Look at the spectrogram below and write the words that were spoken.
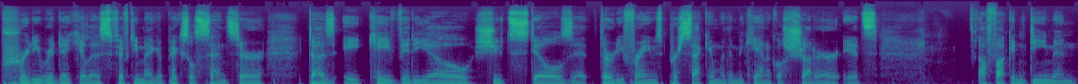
pretty ridiculous 50 megapixel sensor, does 8K video, shoots stills at 30 frames per second with a mechanical shutter. It's a fucking demon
